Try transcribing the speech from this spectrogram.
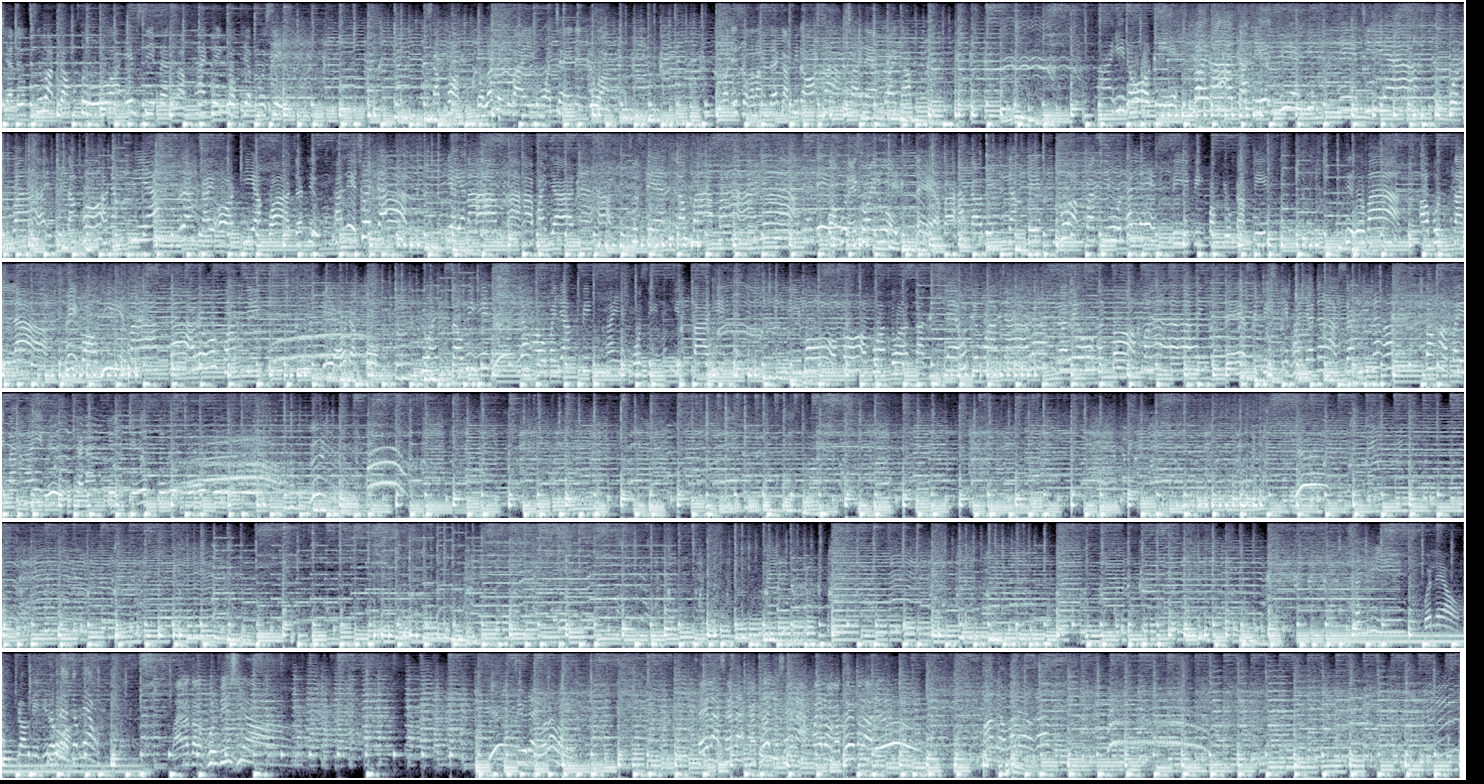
อย่าลืมซื้อบัตรจองตัว MC แฟนคลับค่ายเพลงโตเกียวมิวสิก ซัพพอร์ตคนละหนึ่งใบหัวใจหนึ่งดวงวันนี้ส่งกำลังใจกับพี่น้องข้ามชายแดนด้วยครับฮิโนกิลอยมาจากเทียมเทียมยิปเอเชียวนว่ายตามพ่อน้ำเสีย ร่างกายอ่อนเพลียกว่าจะถึงทะเลช่วยกันเรียนตามหาพญานาคสุดแสนลำบากมายาทะเลบอกผู้ใดซอยลูกแต่บางกะเวนดังเป็นพวกปลาซิวทะเลตีปิงปองอยู่กับปิงถือว่าเอาบุญสันลาให้บอกพี่มาถ้ารู้ความจริงเดี๋ยวดักตกด้วยสวิงแล้วเอาไปย่างปิ้งให้หมูสิงกินไตกลัวตัวสั่น ถึงว่าจะรักและเร็วขันบอกมาแต่สิปีพญานาคสักทีนะต้องเอาไปมาให้เธอจะได้จอเจอเจอเจอเจอ provincia. Siêu đẹp quá vậy. Thế là sẽ là cả thế như sẽ là quay đầu cả thế mà là được. Mà leo mà leo khác.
